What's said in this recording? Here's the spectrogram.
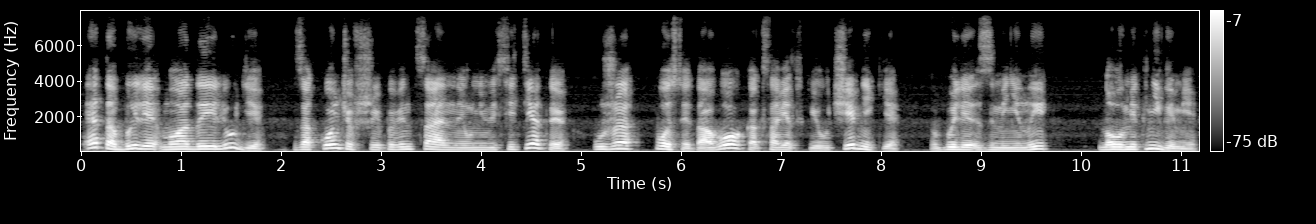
Это были молодые люди, закончившие провинциальные университеты уже после того, как советские учебники были заменены новыми книгами,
